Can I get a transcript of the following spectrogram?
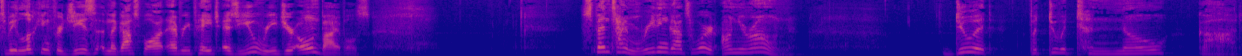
to be looking for Jesus and the gospel on every page as you read your own Bibles. Spend time reading God's word on your own. Do it, but do it to know God,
